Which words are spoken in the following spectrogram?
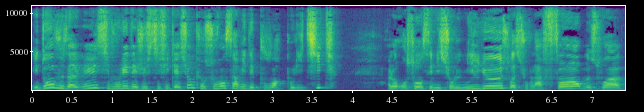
Et donc, vous avez, si vous voulez, des justifications qui ont souvent servi des pouvoirs politiques. Alors, soit on s'est mis sur le milieu, soit sur la forme, soit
